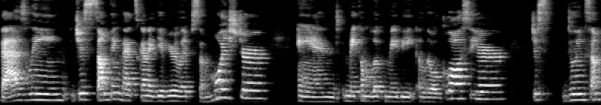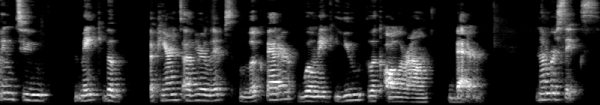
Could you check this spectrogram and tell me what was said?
Vaseline, just something that's going to give your lips some moisture and make them look maybe a little glossier. Just doing something to make the appearance of your lips look better will make you look all around better. Number six,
